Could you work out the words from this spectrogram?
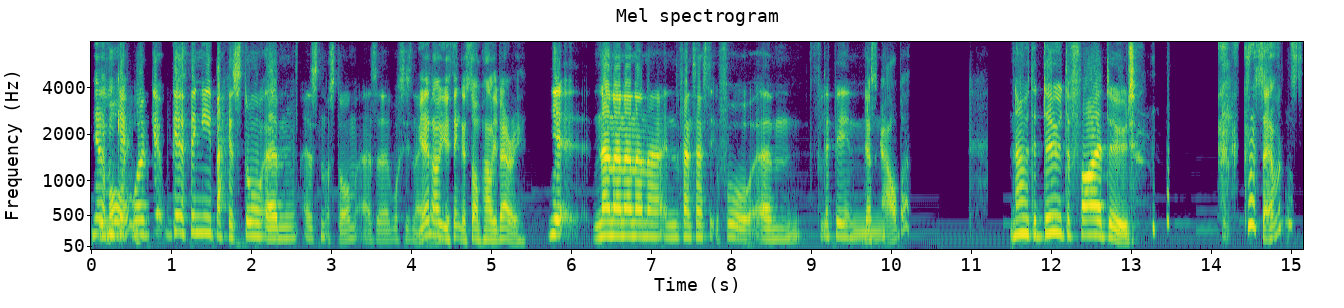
Yeah, Even all get, in. well, get get a thingy back as Storm. Um, as not Storm. As a what's his name? yeah, no, you think of Storm Halle Berry, Yeah, no, no, no, no, no. In the Fantastic Four, um, flipping. Jessica Alba, No, the dude, the fire dude. Chris Evans.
